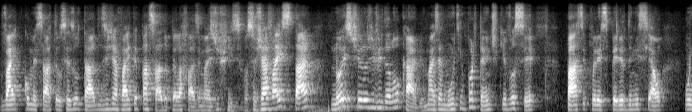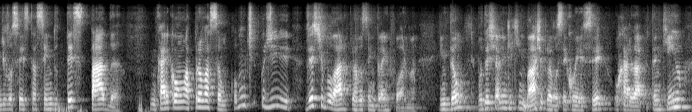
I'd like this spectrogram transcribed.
vai começar a ter os resultados e já vai ter passado pela fase mais difícil. Você já vai estar no estilo de vida low carb, mas é muito importante que você passe por esse período inicial onde você está sendo testada. Encare como uma aprovação, como um tipo de vestibular para você entrar em forma. Então, vou deixar o link aqui embaixo para você conhecer o cardápio Tanquinho,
